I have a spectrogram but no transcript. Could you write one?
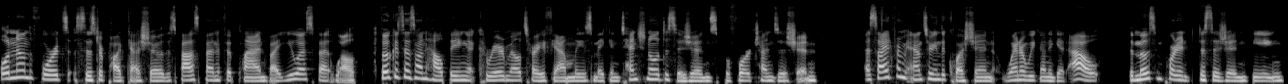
Holding Down the Fort's sister podcast show, The Spouse Benefit Plan by US Vet Wealth, focuses on helping career military families make intentional decisions before transition. Aside from answering the question, when are we going to get out? The most important decision being,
